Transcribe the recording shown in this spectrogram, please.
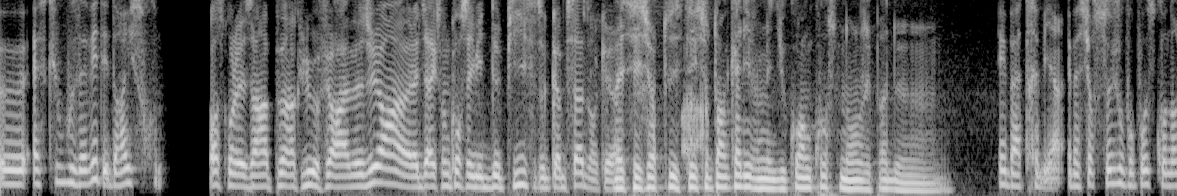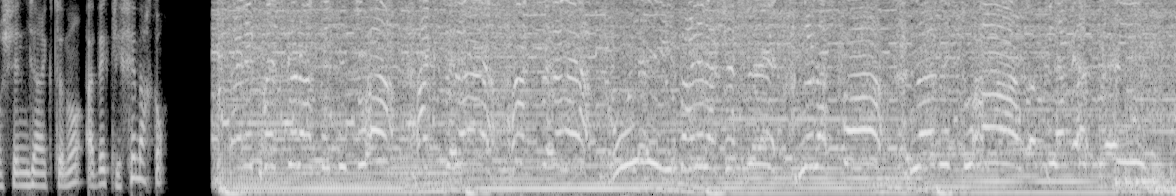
euh, est-ce que vous avez des drive-through Je pense qu'on les a un peu inclus au fur et à mesure. hein. La direction de course est limite de pistes, des trucs comme ça. Donc, euh, Ouais, c'est surtout, c'était surtout en calibre, mais du coup en course, non, j'ai pas de. Eh bah très bien. Et bah sur ce, je vous propose qu'on enchaîne directement avec les faits marquants. Elle est presque là, cette victoire Accélère Accélère Oui, il va aller la chercher Ne lâche pas La victoire de Pierre Gasly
